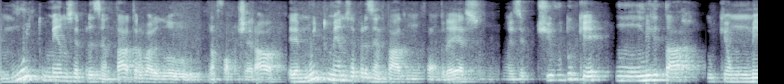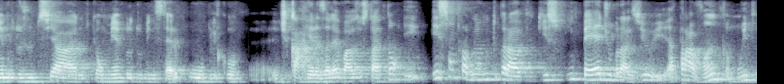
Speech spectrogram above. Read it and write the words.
é muito menos representado, o trabalhador de uma forma geral, ele é muito menos representado no Congresso, um executivo do que um militar, do que um membro do judiciário, do que um membro do Ministério Público, de carreiras elevadas do Estado. Então, esse é um problema muito grave, que isso impede o Brasil e atravanca muito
